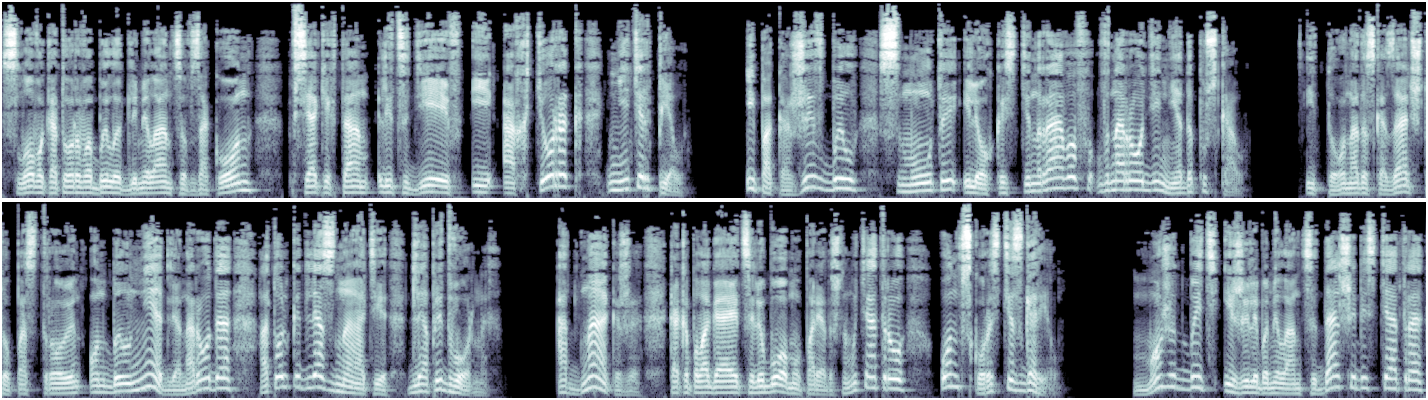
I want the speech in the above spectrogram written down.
слово которого было для миланцев закон, всяких там лицедеев и ахтерок не терпел. И пока жив был, смуты и легкости нравов в народе не допускал. И то надо сказать, что построен он был не для народа, а только для знати, для придворных. Однако же, как и полагается любому порядочному театру, он в скорости сгорел. Может быть, и жили бы миланцы дальше без театра,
